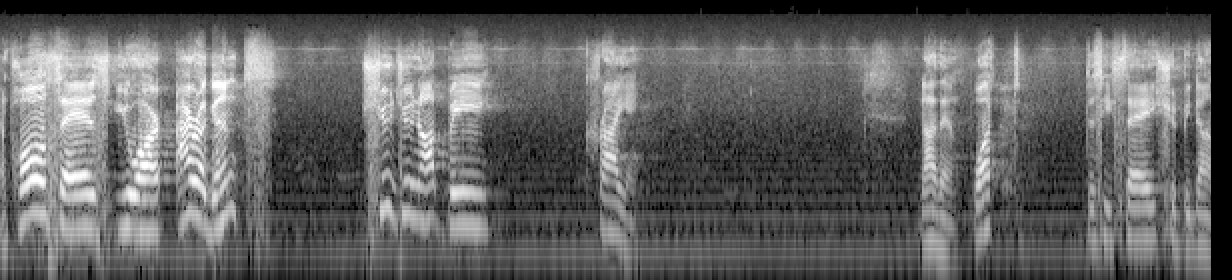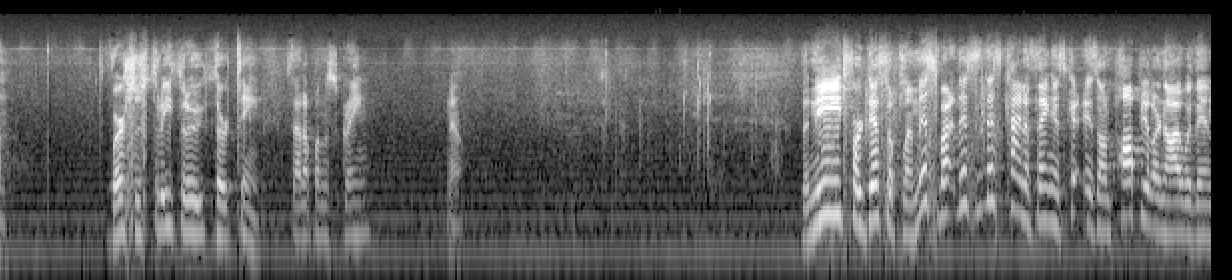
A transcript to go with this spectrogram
And Paul says, you are arrogant. Should you not be crying? Now then, what does he say should be done? Verses 3 through 13. Is that up on the screen? No. The need for discipline. This, this, this kind of thing is, is unpopular now within,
